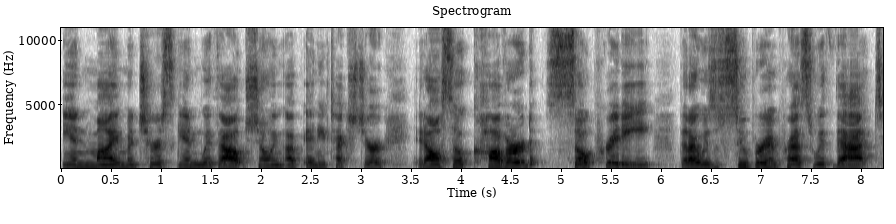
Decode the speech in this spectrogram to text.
in my mature skin without showing up any texture. It also covered so pretty that i was super impressed with that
